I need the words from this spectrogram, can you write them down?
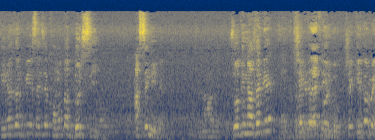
তিন হাজার পিএসআই যে ক্ষমতা দর্শি আসেনি এটা? যদি না থাকে সে ক্র্যাক করব। সে কি করবে?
